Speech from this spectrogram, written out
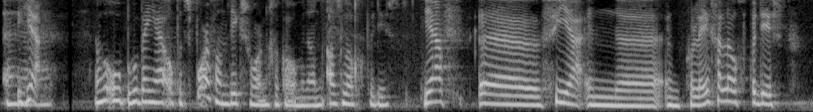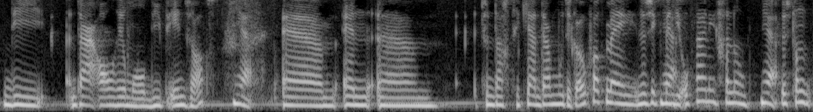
eh, Ja. Hoe, hoe ben jij op het spoor van Dixhoorn gekomen dan als logopedist? Ja, eh, via een, eh, een collega-logopedist die daar al helemaal diep in zat. Ja. Ehm, en ehm, toen dacht ik, ja, daar moet ik ook wat mee. Dus ik ben Ja. die opleiding gaan doen. Ja. Dus dan,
